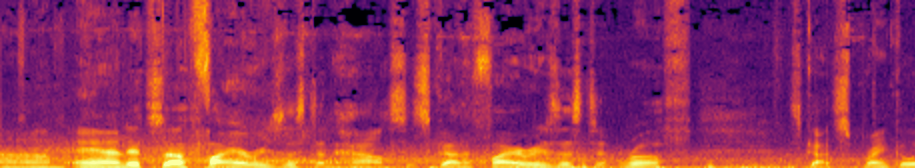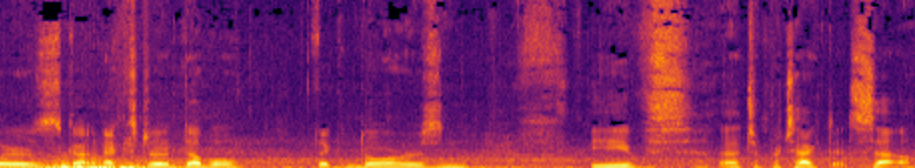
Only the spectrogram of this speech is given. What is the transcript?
um, and it's a fire resistant house. It's got a fire resistant roof, it's got sprinklers, it's got extra double thick doors and eaves uh, to protect it. So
